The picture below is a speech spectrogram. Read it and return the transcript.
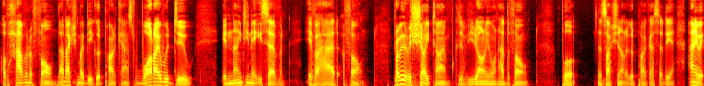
of having a phone. That actually might be a good podcast. What I would do in 1987 if I had a phone. Probably have a shy time because if you don't even had the phone. But that's actually not a good podcast idea. Anyway,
